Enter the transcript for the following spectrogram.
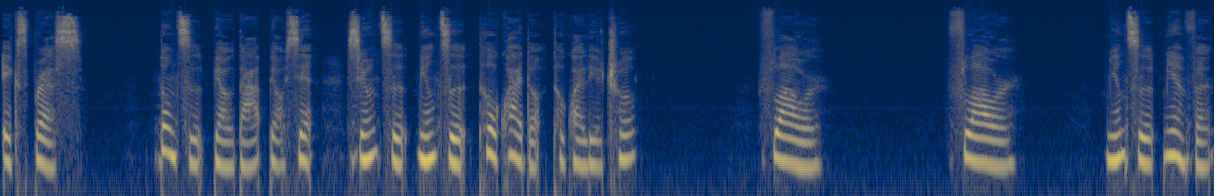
Express，动词表达、表现；形容词、名词特快的特快列车。flour，flour，名词面粉。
